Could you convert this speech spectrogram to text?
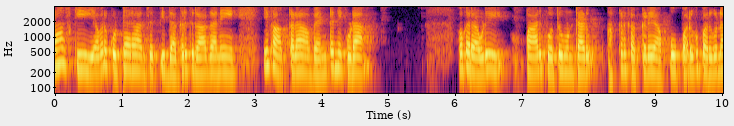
రాజ్కి ఎవరు కుట్టారా అని చెప్పి దగ్గరికి రాగానే ఇక అక్కడ వెంటనే కూడా ఒక రౌడీ పారిపోతూ ఉంటాడు. అక్కడికక్కడే అప్పు పరుగు పరుగున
